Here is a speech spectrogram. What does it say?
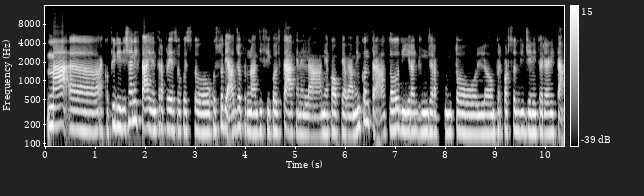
ma eh, ecco, più di dieci anni fa io ho intrapreso questo, questo, viaggio per una difficoltà che nella mia coppia avevamo incontrato di raggiungere appunto il, un percorso di genitorialità.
